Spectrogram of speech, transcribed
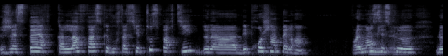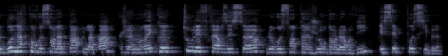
J'espère qu'Allah fasse que vous fassiez tous partie de la, des prochains pèlerins. Vraiment, c'est ce que le bonheur qu'on ressent là-bas, là-bas, j'aimerais que tous les frères et sœurs le ressentent un jour dans leur vie et c'est possible.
